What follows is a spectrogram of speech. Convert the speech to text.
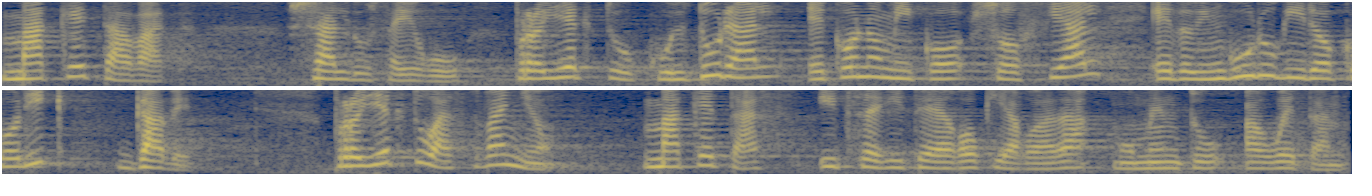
Maketa bat saldu zaigu. Proiektu kultural, ekonomiko, sozial edo inguru girokorik gabe. Proiektuaz baino, maketaz hitz egitea egokiagoa da momentu hauetan.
